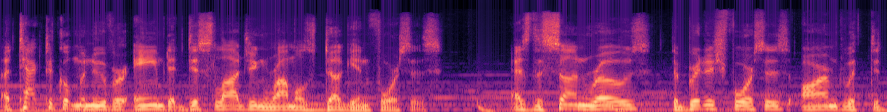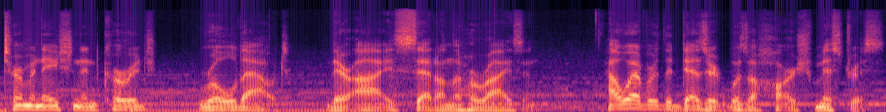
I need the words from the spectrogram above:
a tactical maneuver aimed at dislodging Rommel's dug-in forces. As the sun rose, the British forces, armed with determination and courage, rolled out, their eyes set on the horizon. However, the desert was a harsh mistress.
